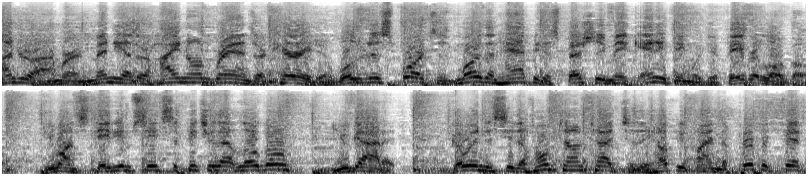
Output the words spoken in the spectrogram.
Under Armour and many other high-known brands are carried, and Wilderness Sports is more than happy to specially make anything with your favorite logo. You want stadium seats to feature that logo? You got it. Go in to see the Hometown Touch as they help you find the perfect fit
